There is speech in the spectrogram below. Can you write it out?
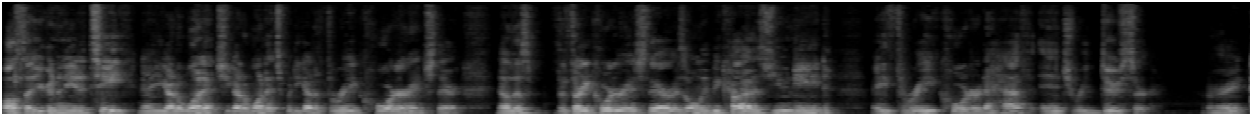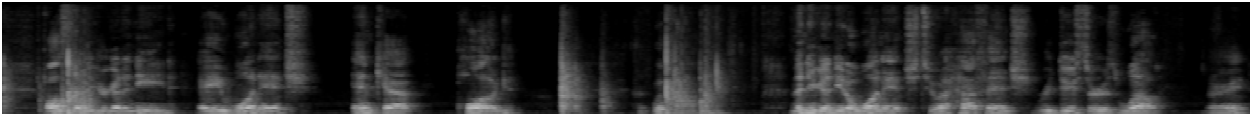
Also, you're going to need a T. Now you got a one inch, you got a one inch, but you got a three quarter inch there. Now this, the three quarter inch there is only because you need a three quarter to half inch reducer. All right. Also, you're going to need a one inch end cap plug. Whoop. And then you're going to need a one inch to a half inch reducer as well. All right.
